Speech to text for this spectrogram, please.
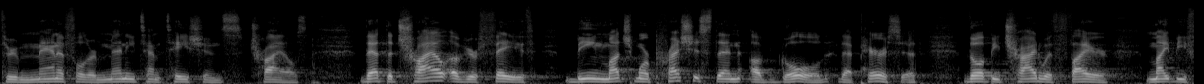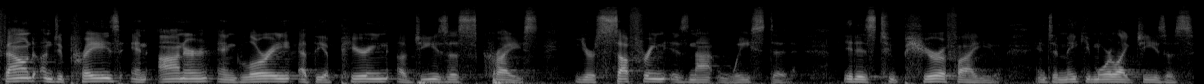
through manifold or many temptations, trials, that the trial of your faith, being much more precious than of gold that perisheth, though it be tried with fire, might be found unto praise and honor and glory at the appearing of Jesus Christ. Your suffering is not wasted. It is to purify you and to make you more like Jesus,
